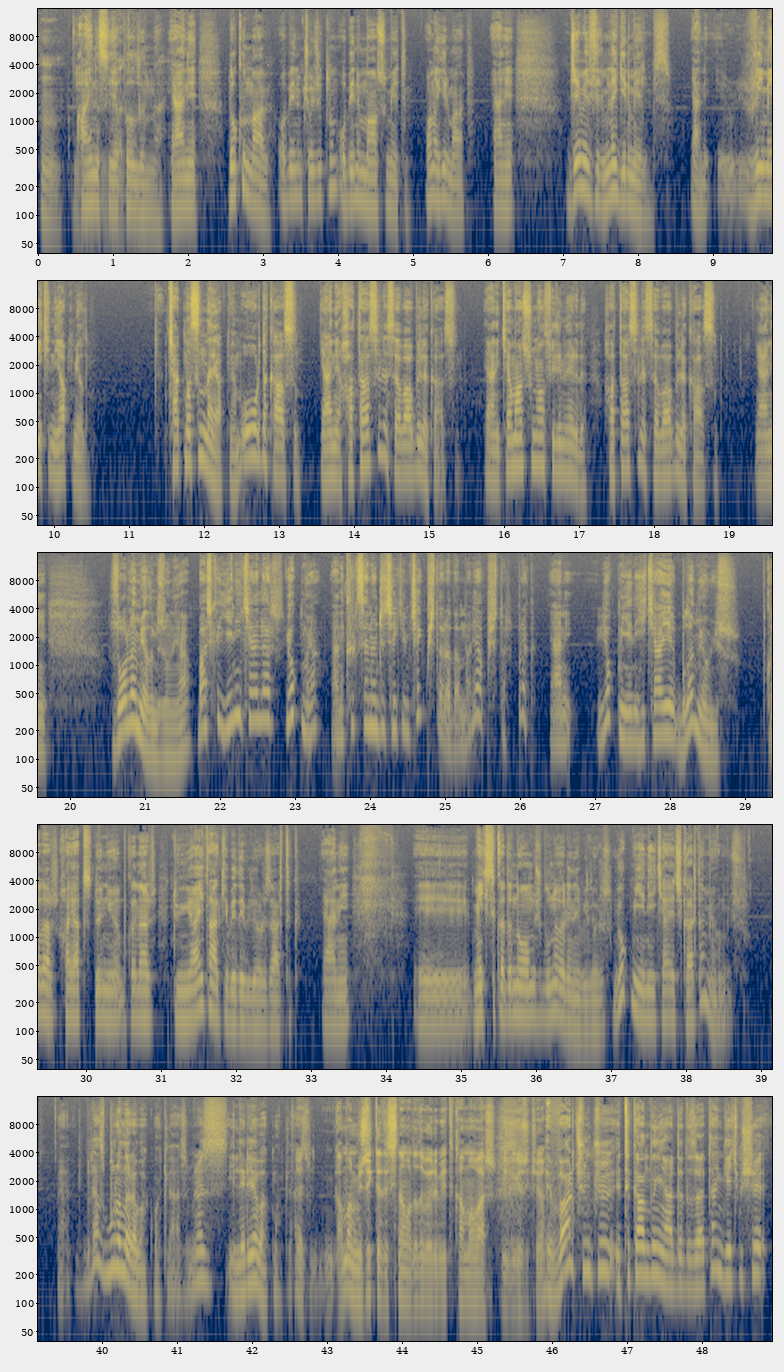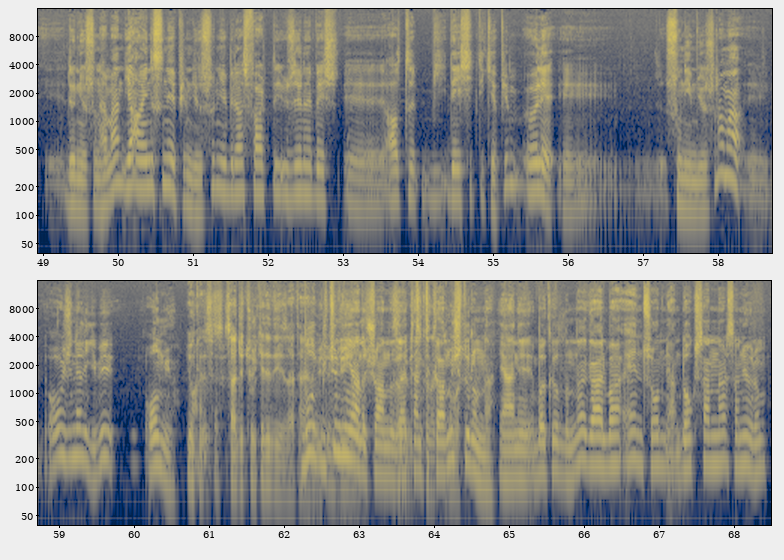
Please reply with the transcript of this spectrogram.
Hmm. Aynısı Güzel. yapıldığında. Yani dokunma abi. O benim çocukluğum, o benim masumiyetim. Ona girme abi. Yani Cemil filmine girmeyelim biz. Yani remake'ini yapmayalım. Çakmasını da yapmayalım. O orada kalsın. Yani hatasıyla sevabıyla kalsın. Yani Kemal Sunal filmleri de hatasıyla sevabıyla kalsın. Yani zorlamayalım biz onu ya. Başka yeni hikayeler yok mu ya? Yani 40 sene önce çekim çekmişler adamlar yapmışlar. Bırak. Yani yok mu yeni hikaye bulamıyor muyuz? Bu kadar hayat dönüyor. Bu kadar dünyayı takip edebiliyoruz artık. Yani e, Meksika'da ne olmuş bunu öğrenebiliyoruz. Yok mu yeni hikaye çıkartamıyor muyuz? Yani biraz buralara bakmak lazım. Biraz ileriye bakmak lazım. Evet, ama müzikte de sinemada da böyle bir tıkanma var gibi gözüküyor. E var çünkü e, tıkandığın yerde de zaten geçmişe e, dönüyorsun hemen. Ya aynısını yapayım diyorsun ya biraz farklı üzerine 5 e, 6 bir değişiklik yapayım öyle e, sunayım diyorsun ama e, orijinali gibi olmuyor. Yok maalesef. sadece Türkiye'de değil zaten. Bu Yani bütün, dünyada, şu anda zaten tıkanmış durumda. Yani bakıldığında galiba en son yani 90'lar sanıyorum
